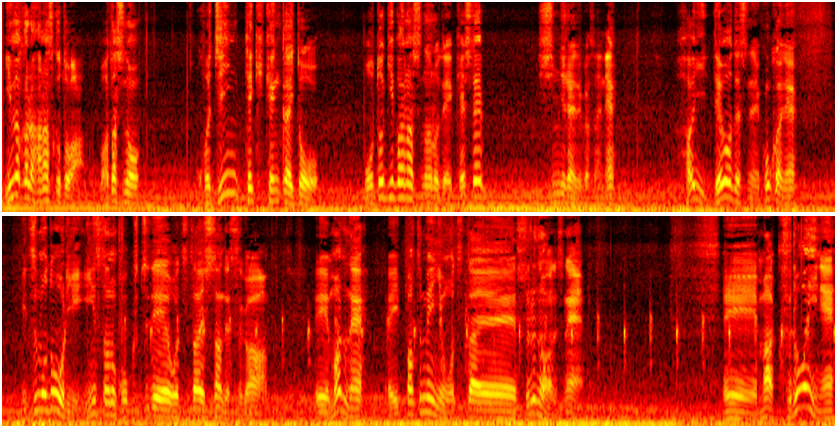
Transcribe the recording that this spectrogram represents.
今から話すことは、私の個人的見解と、おとぎ話なので、決して信じないでくださいね。はい。ではですね、今回ね、いつも通りインスタの告知でお伝えしたんですが、えーまずね、一発目にお伝えするのはですね、えー、まあ黒いね、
